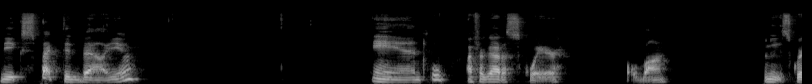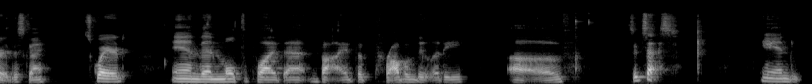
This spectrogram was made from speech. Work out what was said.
the expected value and oh, I forgot a square. Hold on. We need to square this guy. Squared and then multiply that by the probability of success. And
